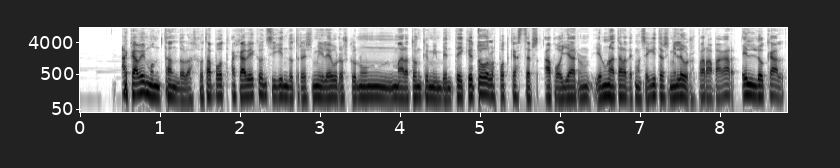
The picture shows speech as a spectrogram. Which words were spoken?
acabé montando las JPod, acabé consiguiendo 3.000 euros con un maratón que me inventé y que todos los podcasters apoyaron y en una tarde conseguí 3.000 euros para pagar el local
